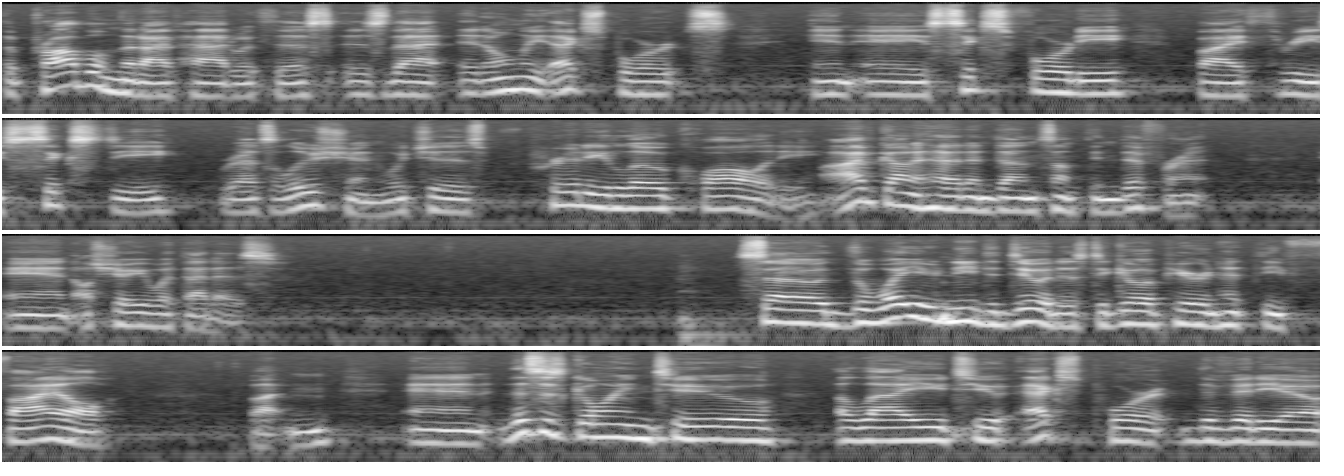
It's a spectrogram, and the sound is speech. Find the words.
The problem that I've had with this is that it only exports in a 640 by 360 resolution, which is pretty low quality. I've gone ahead and done something different, and I'll show you what that is. So the way you need to do it is to go up here and hit the File button, and this is going to allow you to export the video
